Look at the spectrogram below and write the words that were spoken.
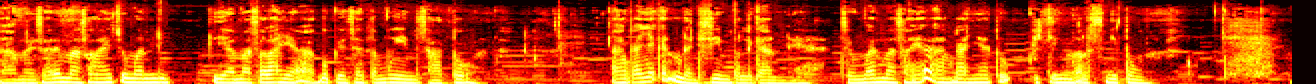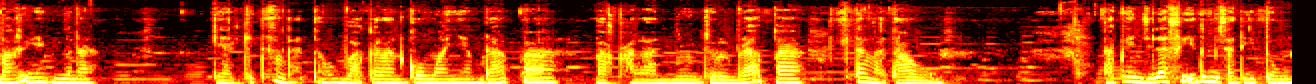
nah misalnya masalahnya cuma ya masalah yang aku biasa temuin satu. Angkanya kan udah disimpelkan ya. Cuman masalahnya angkanya tuh bikin males ngitung. Maksudnya gimana? Ya kita nggak tahu bakalan komanya berapa bakalan muncul berapa kita nggak tahu tapi yang jelas sih itu bisa dihitung.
